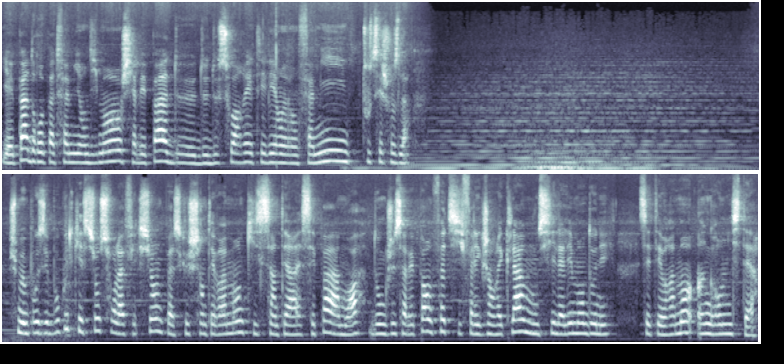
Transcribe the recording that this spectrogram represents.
Il n'y avait pas de repas de famille en dimanche, il n'y avait pas de, soirée télé en, famille, toutes ces choses-là. Je me posais beaucoup de questions sur l'affection parce que je sentais vraiment qu'il ne s'intéressait pas à moi. Donc je ne savais pas en fait s'il fallait que j'en réclame ou s'il allait m'en donner. C'était vraiment un grand mystère.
